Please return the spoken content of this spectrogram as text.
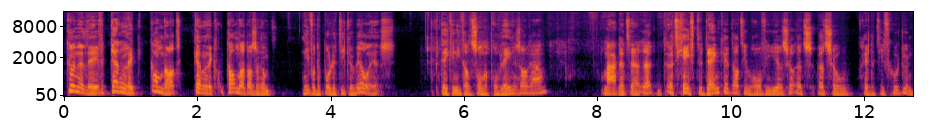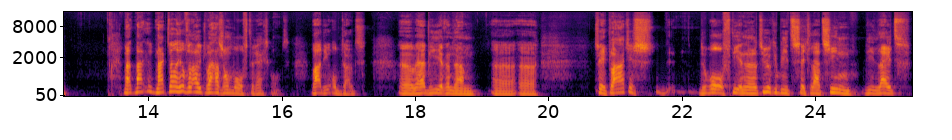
kunnen leven, kennelijk kan dat. Kennelijk kan dat als er een ieder geval de politieke wil is. Dat betekent niet dat het zonder problemen zal gaan. Maar het, uh, het geeft te denken dat die wolven hier zo, het, zo relatief goed doen. Maar het maakt, het maakt, wel heel veel uit waar zo'n wolf terechtkomt. Waar die opduikt. Uh, we hebben hier een, uh, twee plaatjes. De wolf die in een natuurgebied zich laat zien, die leidt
